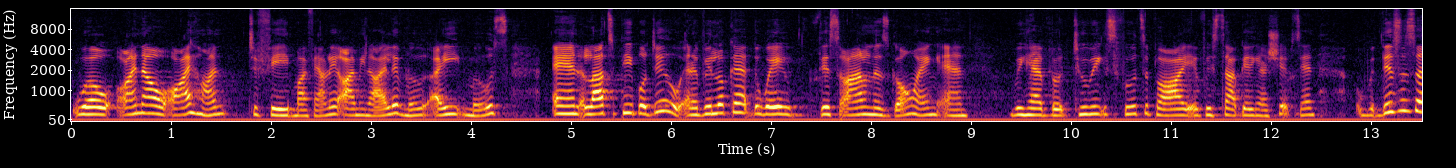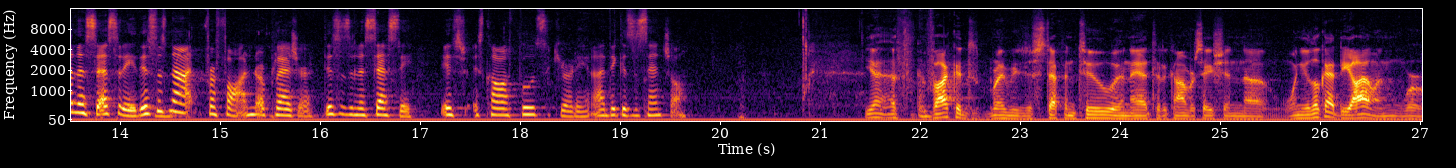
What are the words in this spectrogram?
well, I know I hunt to feed my family. I mean, I live moose, I eat moose, and lots of people do. And if we look at the way this island is going, and we have about two weeks food supply if we stop getting our ships in, this is a necessity. This is not for fun or pleasure. This is a necessity. It's, it's called food security, and I think it's essential. Yeah, if, if I could maybe just step into and add to the conversation, uh, when you look at the island, we're,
